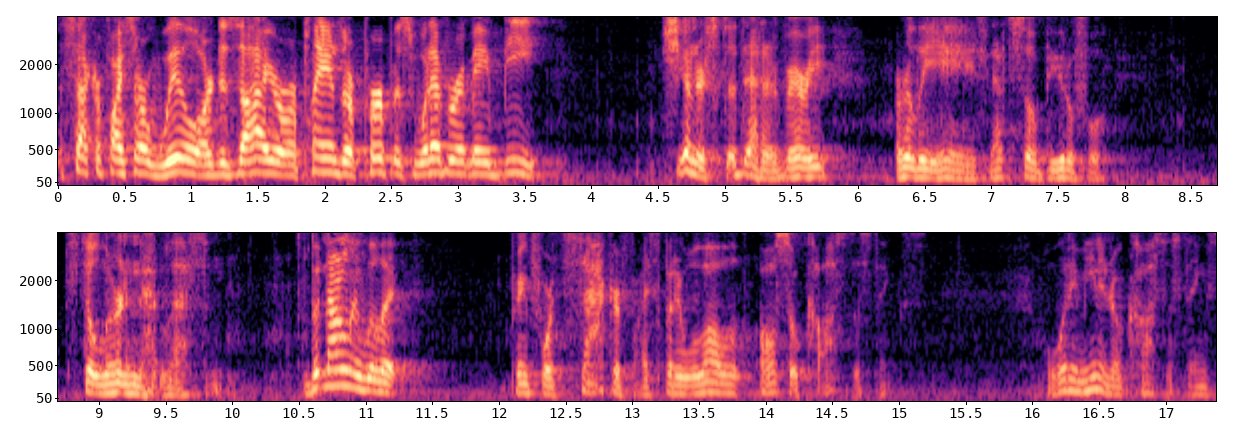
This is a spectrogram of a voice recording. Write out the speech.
sacrifice our will, our desire, our plans, our purpose, whatever it may be. She understood that at a very early age, and that's so beautiful. Still learning that lesson. But not only will it bring forth sacrifice, but it will also cost us things. Well, what do you mean it'll cost us things?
